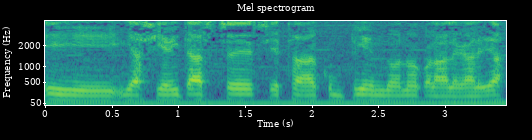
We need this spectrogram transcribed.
y, así evitarse si está cumpliendo o no con la legalidad.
